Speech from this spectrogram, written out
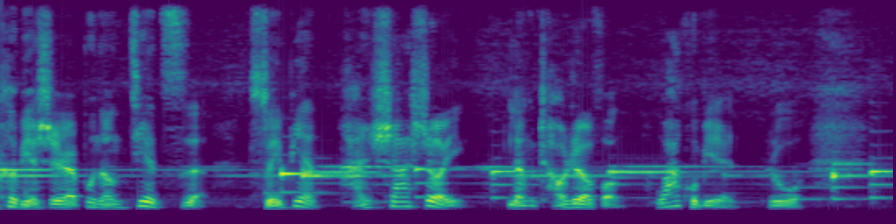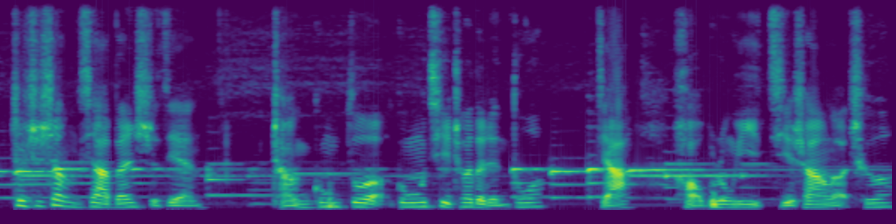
特别是不能借此随便含沙射影、冷嘲热讽、挖苦别人，如。正是上下班时间，乘工作公共汽车的人多，甲好不容易挤上了车，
